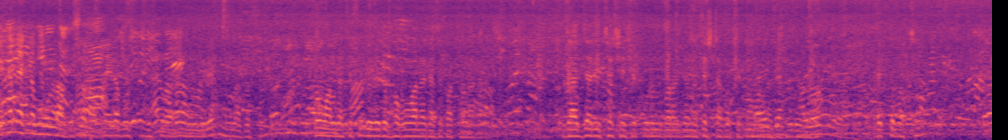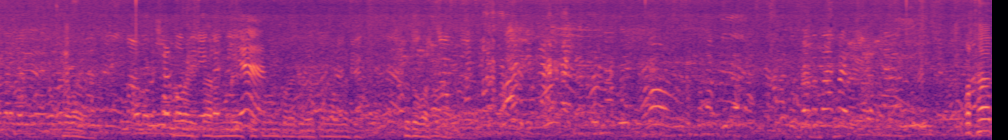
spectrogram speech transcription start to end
এখানে একটা মূল আকর্ষণ আপনি এটা বুঝতে বুঝতে পারেন মন্দিরের মূল আকর্ষণ। তমাল গাছে শুধু বেঁধে ভগবানের কাছে প্রার্থনা করে। যার যার ইচ্ছা সে সে পূরণ করার জন্য চেষ্টা করছে তমাল গাছে দেখতে পাচ্ছেন? সবাই। সবাই তার মনের ইচ্ছা পূরণ করার জন্য গাছে শুধু অর্থাৎ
